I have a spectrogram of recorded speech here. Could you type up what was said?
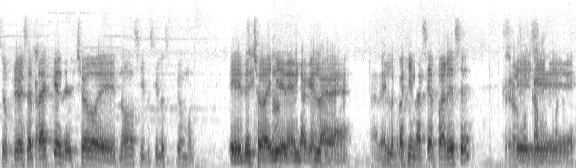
sufrió ese ataque. De hecho, eh, no, sí, sí lo sufrió Moy. Eh, de Sí. hecho, ahí Ah. en la, en la, A ver, en la no. página sí aparece. Pero no Eh,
